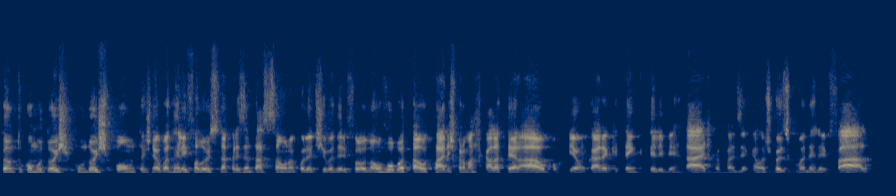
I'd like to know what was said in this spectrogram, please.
tanto como dois, com dois pontas. Né? O Vanderlei falou isso na apresentação, na coletiva dele. falou: não vou botar o Thales para marcar lateral, porque é um cara que tem que ter liberdade para fazer aquelas coisas que o Vanderlei fala,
